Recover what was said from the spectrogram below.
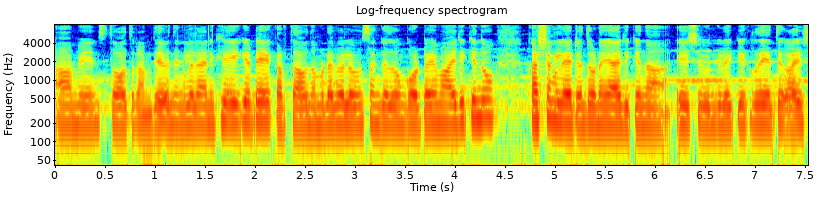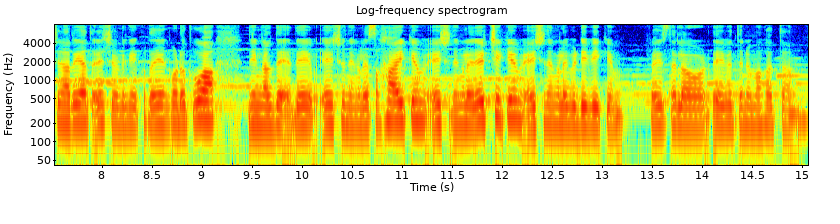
ആമേൻ. സ്തോത്രം. ദൈവം നിങ്ങളിൽ അനുഗ്രഹിക്കട്ടെ. കർത്താവ് നമ്മുടെ ബലവും സംഗതവും കോട്ടയുമായിരിക്കുന്നു. കർഷങ്ങളിലേറ്റം തുണയായിരിക്കുന്ന. യേശുവിലേക്ക് ഹൃദയത്തെ യേശുവിനെ അറിയാത്ത യേശുവിലേക്ക് ഹൃദയം കൊടുക്കുക. നിങ്ങൾ യേശു നിങ്ങളെ സഹായിക്കും യേശു നിങ്ങളെ രക്ഷിക്കും യേശു നിങ്ങളെ വിടിവിക്കും. പ്രൈസ് ദ ലോർഡ് ദൈവത്തിന് മഹത്വം.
